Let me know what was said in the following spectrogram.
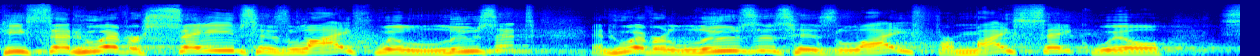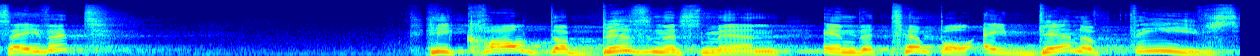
He said, Whoever saves his life will lose it, and whoever loses his life for my sake will save it. He called the businessmen in the temple a den of thieves.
